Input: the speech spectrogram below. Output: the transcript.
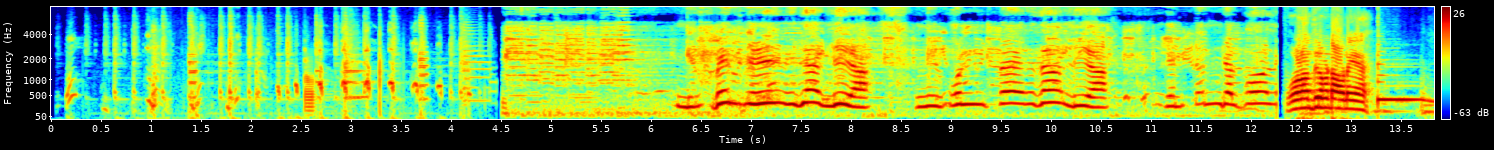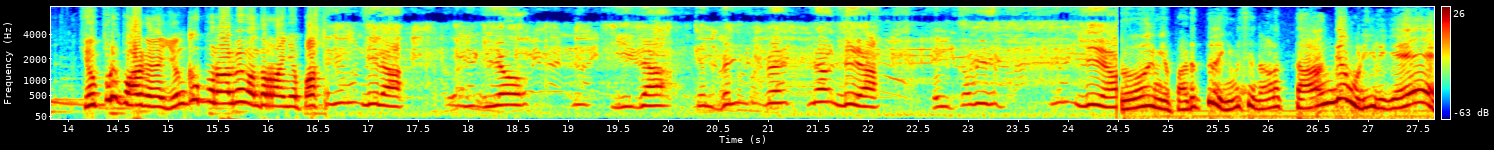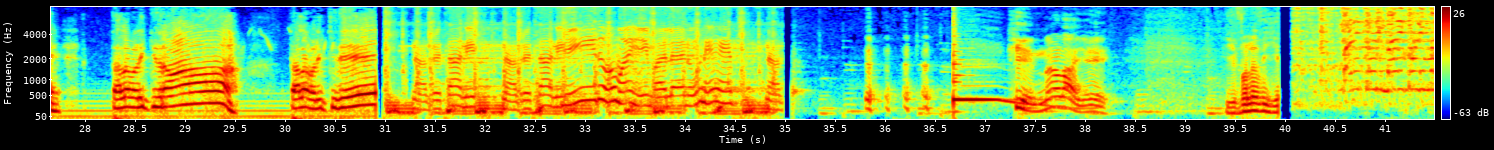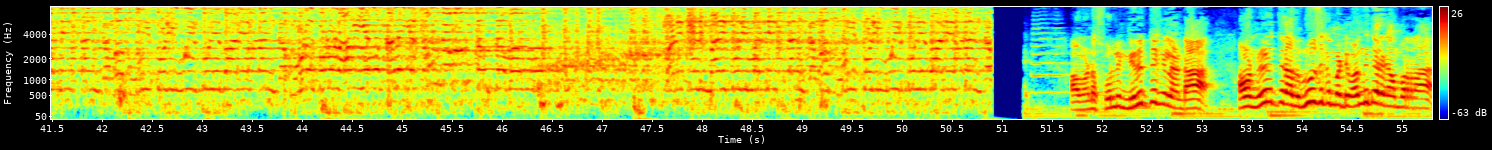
நீ வெண்ணிதான் இல்லையா நீ உன் பேர் தான் இல்லையா என் கண்கள் போல போலாம் திரும்ப அவனைய எப்படி பாருங்க எங்க போனாலுமே வந்துடுறாங்க ஃபர்ஸ்ட் லீலா ஐயோ லீலா என் பெண் பேர் தான் இல்லையா உன் கவிதை இல்லையா ஐயோ இங்க படுத்துற நிமிஷம்னால தாங்க முடியலையே. தலை வலிக்குதுரா தலை வலிக்குதே. என்னடா ஏ? இவ்வளவு அவனை சொல்லி நிறுத்துங்களேன்டா. அவன் நிறுத்துற அந்த லூசுக்கு மட்டும் வந்துட்டே இருக்கான் போடுறா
